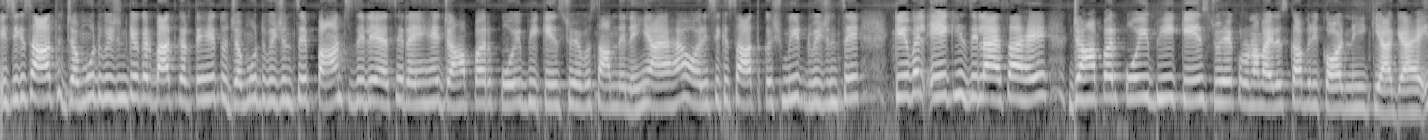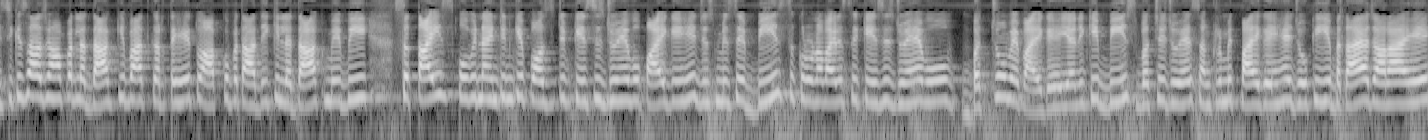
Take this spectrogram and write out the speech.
इसी के साथ जम्मू डिवीज़न की अगर बात करते हैं तो जम्मू डिवीज़न से पाँच ज़िले ऐसे रहे हैं जहाँ पर कोई भी केस जो है वो सामने नहीं आया है, और इसी के साथ कश्मीर डिवीज़न से केवल एक ही जिला ऐसा है जहाँ पर कोई भी केस जो है कोरोना वायरस का रिकॉर्ड नहीं किया गया है। इसी के साथ जहाँ पर लद्दाख की बात करते हैं तो आपको बता दें कि लद्दाख में भी सत्ताईस कोविड नाइन्टीन के पॉजिटिव केसेस जो है वो पाए गए हैं, जिसमें से बीस कोरोना वायरस के केसेस जो है वो बच्चों में पाए गए हैं, यानी कि बीस बच्चे जो है संक्रमित पाए गए हैं, जो कि ये बताया जा रहा है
